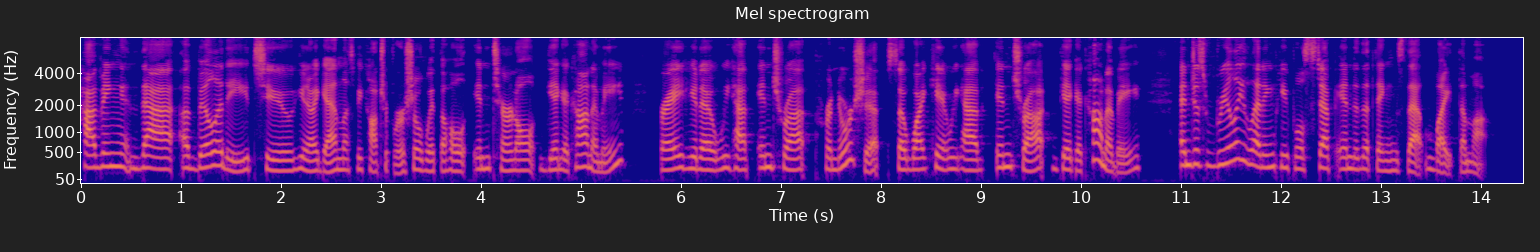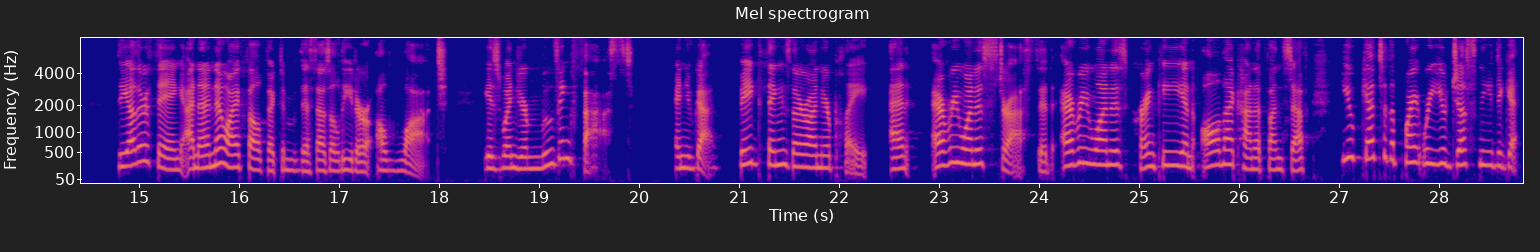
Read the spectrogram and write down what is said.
having that ability to, you know, again, let's be controversial with the whole internal gig economy, right? You know, we have intrapreneurship. So why can't we have intra gig economy? And just really letting people step into the things that light them up. The other thing, and I know I fell victim of this as a leader a lot, is when you're moving fast and you've got big things that are on your plate and everyone is stressed and everyone is cranky and all that kind of fun stuff, you get to the point where you just need to get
